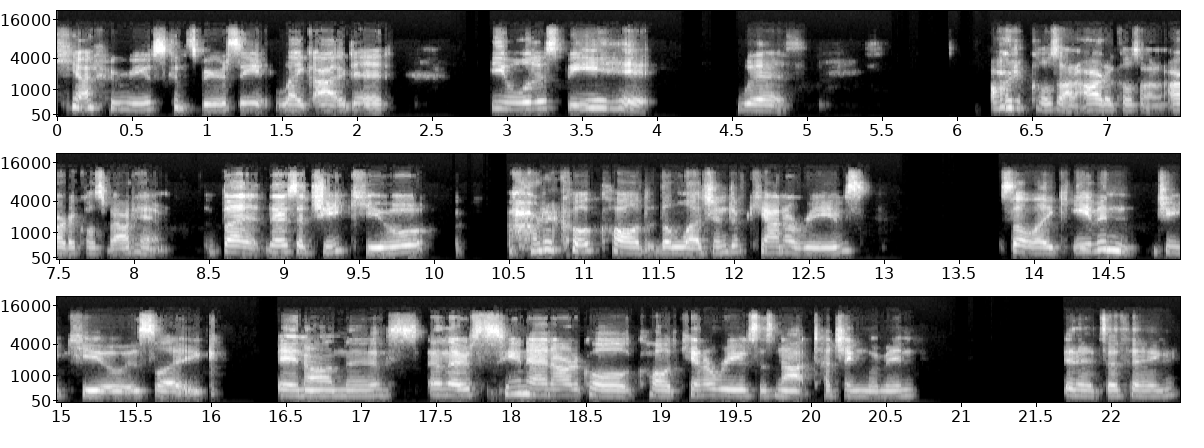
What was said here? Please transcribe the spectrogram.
Keanu Reeves conspiracy, like I did, you will just be hit with articles on articles on articles about him. But there's a GQ article called "The Legend of Keanu Reeves." So like even GQ is like in on this, and there's a CNN article called "Keanu Reeves is not touching women," and it's a thing,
